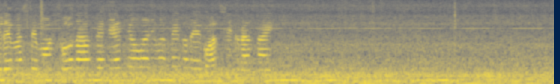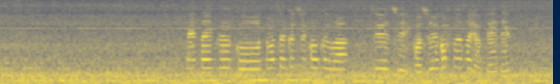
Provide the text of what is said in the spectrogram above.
揺れましても飛行の安全に影響はありませんのでご安心ください。仙台空港到着時刻は10時55分の予定です。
